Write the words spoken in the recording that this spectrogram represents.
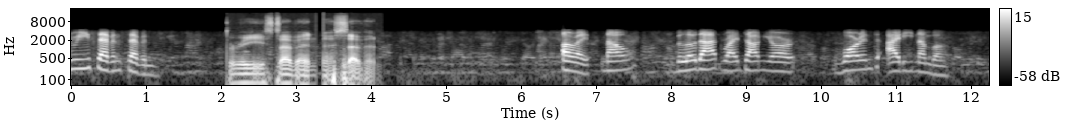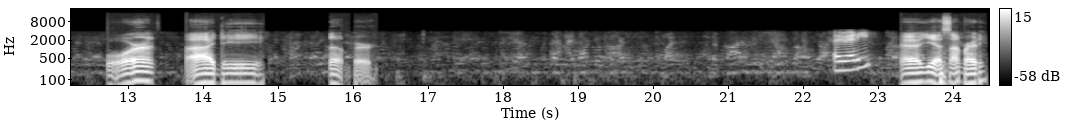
three seven seven. Three seven seven. All right. Now, below that, write down your warrant ID number. Warrant ID number. Are you ready? Uh, yes, I'm ready.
